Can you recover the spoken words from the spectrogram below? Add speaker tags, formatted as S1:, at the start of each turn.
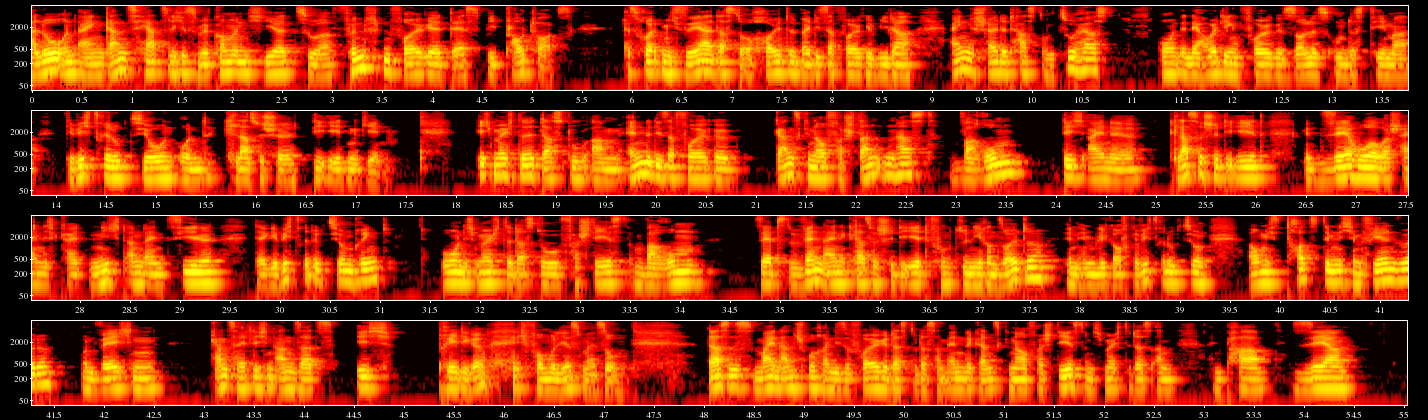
S1: Hallo und ein ganz herzliches Willkommen hier zur fünften Folge des Be Proud Talks. Es freut mich sehr, dass du auch heute bei dieser Folge wieder eingeschaltet hast und zuhörst. Und in der heutigen Folge soll es um das Thema Gewichtsreduktion und klassische Diäten gehen. Ich möchte, dass du am Ende dieser Folge ganz genau verstanden hast, warum dich eine klassische Diät mit sehr hoher Wahrscheinlichkeit nicht an dein Ziel der Gewichtsreduktion bringt. Und ich möchte, dass du verstehst, warum selbst wenn eine klassische Diät funktionieren sollte, im Hinblick auf Gewichtsreduktion, warum ich es trotzdem nicht empfehlen würde und welchen ganzheitlichen Ansatz ich predige. Ich formuliere es mal so. Das ist mein Anspruch an diese Folge, dass du das am Ende ganz genau verstehst und ich möchte das an ein paar sehr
